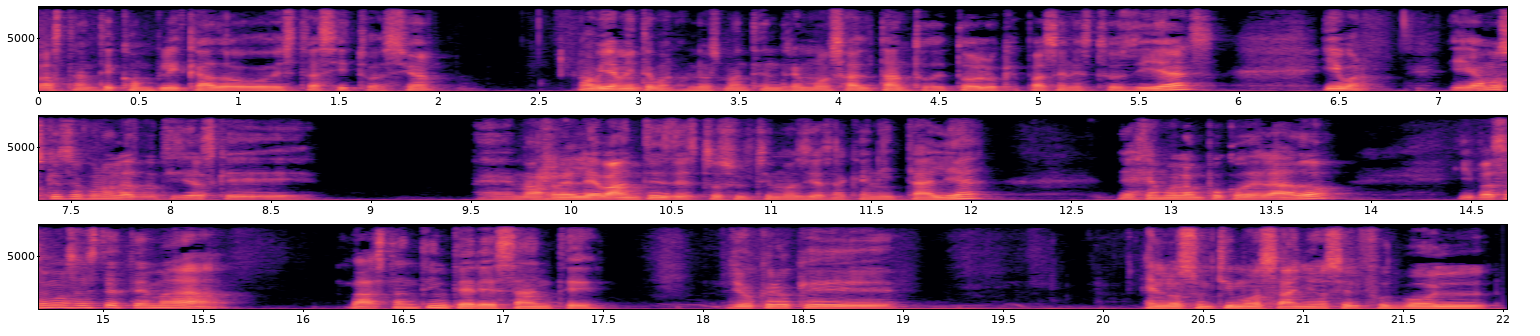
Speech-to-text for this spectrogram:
bastante complicado esta situación. Obviamente, bueno, los mantendremos al tanto de todo lo que pasa en estos días y bueno, digamos que esas fueron las noticias que, eh, más relevantes de estos últimos días acá en Italia. Dejémosla un poco de lado y pasemos a este tema bastante interesante. Yo creo que en los últimos años el fútbol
